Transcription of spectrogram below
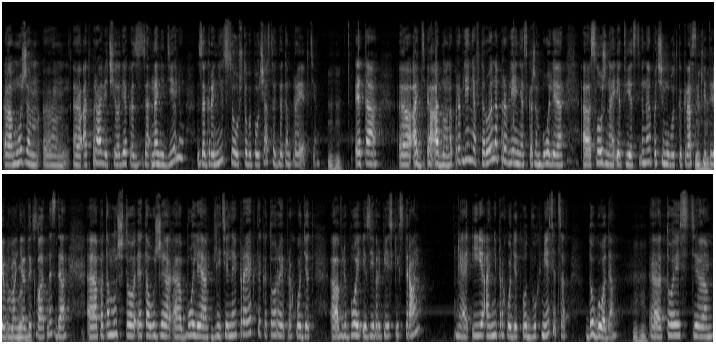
э, можем э, э, отправить человека на неделю за границу, чтобы поучаствовать в этом проекте. Это э, од- одно направление. Второе направление, скажем, более э, сложное и ответственное. Почему вот как раз-таки Мгм, требования адекватность. адекватность, да, Э, потому что это уже э, более длительные проекты, которые проходят э, в любой из европейских стран, э, и они проходят от двух месяцев до года. Э, То есть э,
